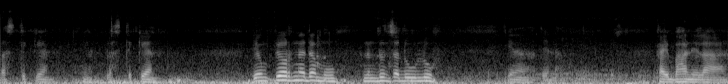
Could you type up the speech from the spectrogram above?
Plastic yan. Yan, plastic yan. Yung pure na damo, nandun sa dulo. Tingnan natin ang kaibahan nila.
